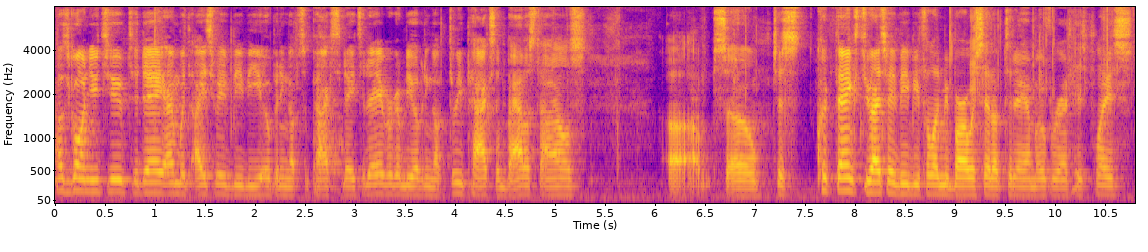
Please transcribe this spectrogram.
How's it going, YouTube? Today I'm with IceWaveBB opening up some packs today. Today we're going to be opening up three packs of Battle Styles. Um, so, just quick thanks to IceWaveBB for letting me borrow his setup today. I'm over at his place.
